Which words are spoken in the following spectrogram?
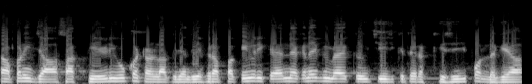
ਆਪਣੀ ਜਾ ਸ਼ਕਤੀ ਜਿਹੜੀ, ਉਹ ਘਟਣ ਲੱਗ ਜਾਂਦੀ ਹੈ ਫਿਰ ਆਪਾਂ ਕਈ ਵਾਰੀ ਕਹਿੰਦੇ ਆ ਕਹਿੰਦੇ ਵੀ ਮੈਂ ਕੋਈ ਚੀਜ਼ ਕਿਤੇ ਰੱਖੀ ਸੀ, ਭੁੱਲ ਗਿਆ।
